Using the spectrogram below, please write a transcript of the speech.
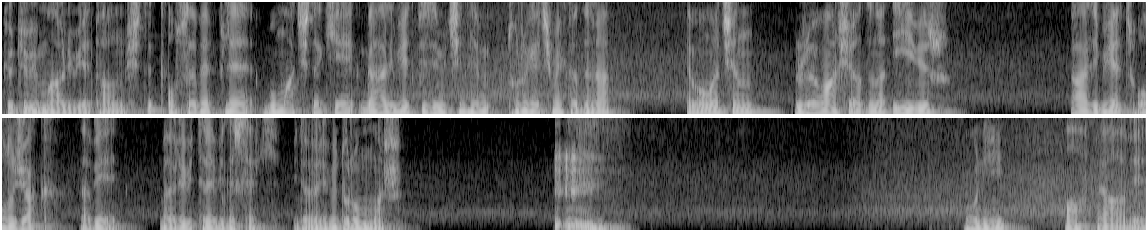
kötü bir mağlubiyet almıştık. O sebeple bu maçtaki galibiyet bizim için hem turu geçmek adına hem o maçın rövanşı adına iyi bir galibiyet olacak. Tabi böyle bitirebilirsek. Bir de öyle bir durum var. Boni. Ah be abi.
